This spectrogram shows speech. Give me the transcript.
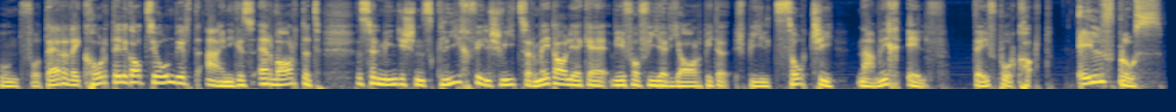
Und von dieser Rekorddelegation wird einiges erwartet. Es soll mindestens gleich viele Schweizer Medaillen geben wie vor vier Jahren bei den Spielen Sochi, nämlich elf. Dave Burkhardt. 11 plus.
